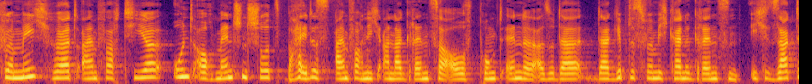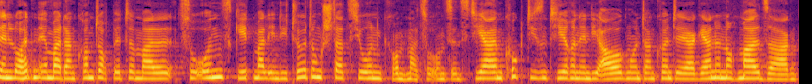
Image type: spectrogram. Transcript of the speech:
Für mich hört einfach Tier und auch Menschenschutz beides einfach nicht an der Grenze auf. Punkt Ende. Also da, da gibt es für mich keine Grenzen. Ich sag den Leuten immer, dann kommt doch bitte mal zu uns, geht mal in die Tötungsstation, kommt mal zu uns ins Tierheim, guckt diesen Tieren in die Augen und dann könnt ihr ja gerne nochmal sagen,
